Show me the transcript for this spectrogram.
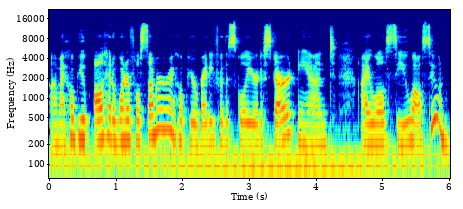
Um, I hope you've all had a wonderful summer. I hope you're ready for the school year to start and I will see you all soon.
